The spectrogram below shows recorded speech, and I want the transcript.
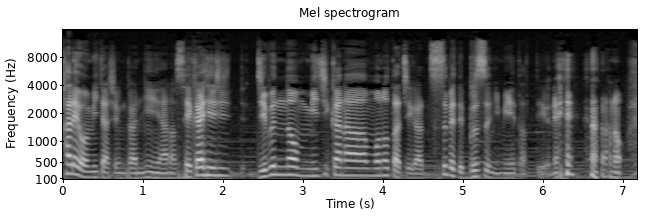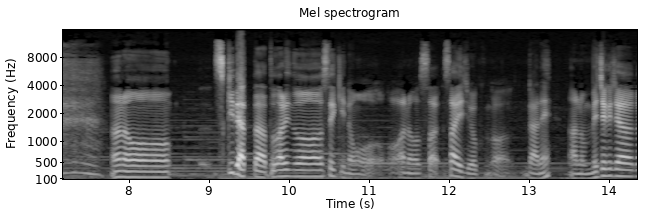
彼を見た瞬間に、あの、世界、自分の身近な者たちが全てブスに見えたっていうね。あの、あのー、好きだった隣の席の、あの、西条君がね、あの、めちゃくちゃ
